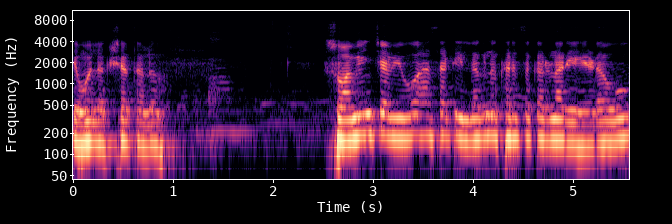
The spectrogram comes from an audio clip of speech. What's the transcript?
तेव्हा लक्षात आलं स्वामींच्या विवाहासाठी लग्न खर्च करणारे हेडाऊ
